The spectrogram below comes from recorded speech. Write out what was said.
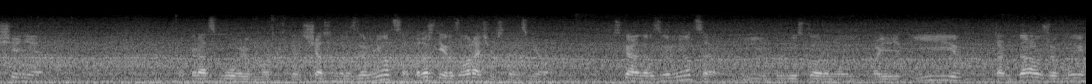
Перемещение. Как раз вовремя, можно сказать. Сейчас он развернется. Подожди, разворачивайся тогда смело. Пускай он развернется и в другую сторону поедет. И тогда уже мы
